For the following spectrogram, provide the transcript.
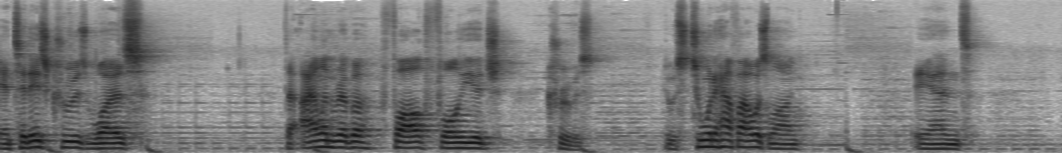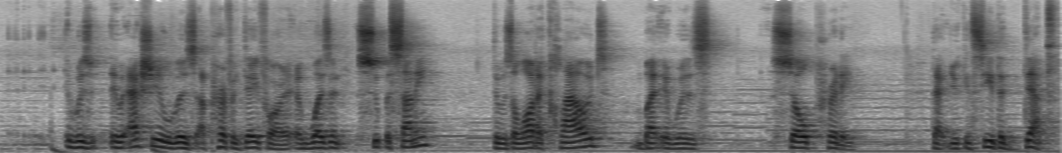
And today's cruise was the Inland River Fall Foliage Cruise. It was two and a half hours long. And it was it actually was a perfect day for it. It wasn't super sunny. There was a lot of clouds, but it was so pretty. that you can see the depth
